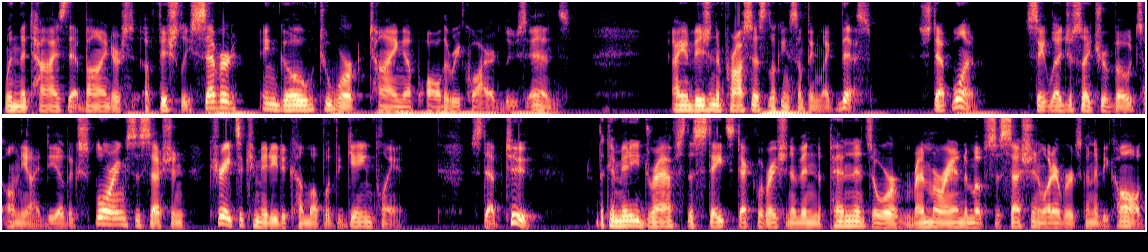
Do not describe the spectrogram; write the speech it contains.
when the ties that bind are officially severed, and go to work tying up all the required loose ends. I envision the process looking something like this Step 1 State legislature votes on the idea of exploring secession, creates a committee to come up with a game plan. Step 2 the committee drafts the state's Declaration of Independence or Memorandum of Secession, whatever it's going to be called.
